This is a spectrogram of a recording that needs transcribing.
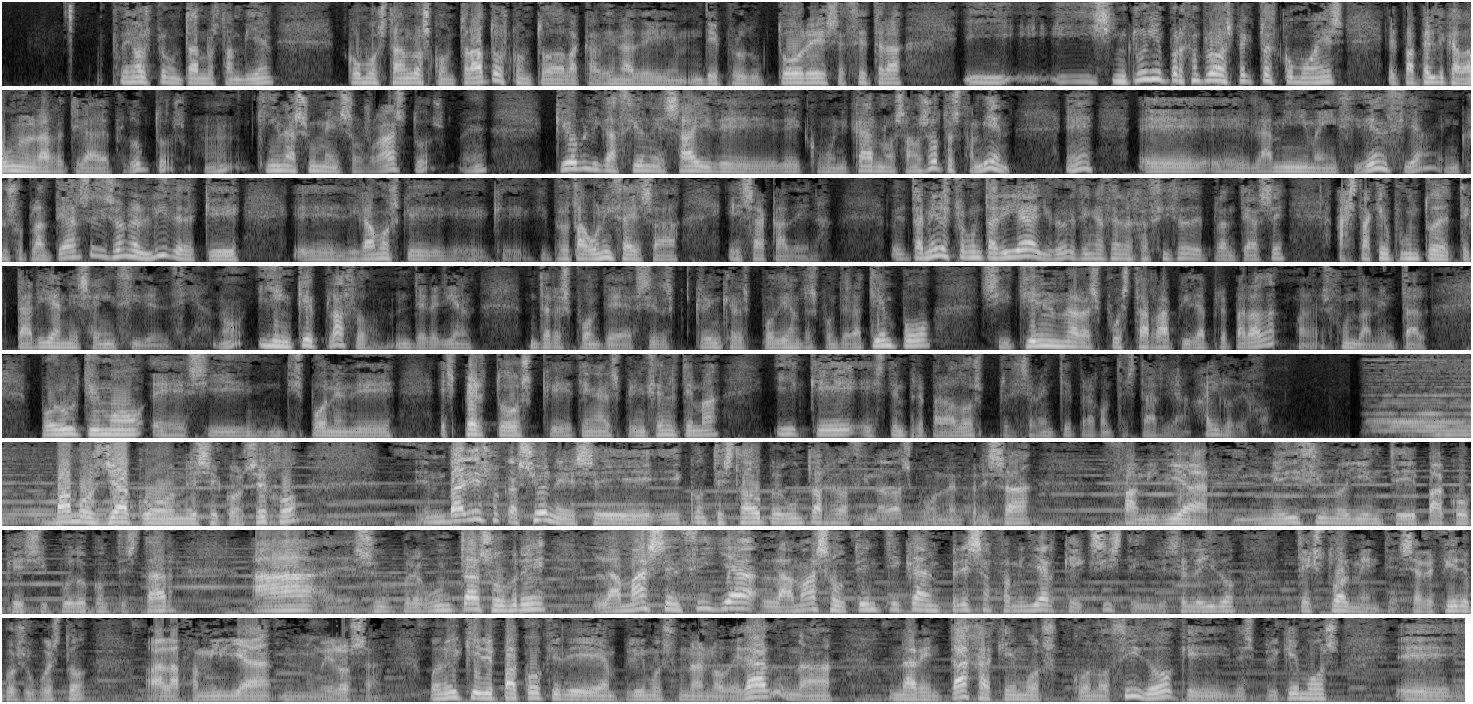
Podemos preguntarnos también cómo están los contratos con toda la cadena de, de productores, etcétera, y, se incluyen, por ejemplo, aspectos como es el papel de cada uno en la retirada de productos, ¿eh? quién asume esos gastos, ¿Eh? qué obligaciones hay de, de, comunicarnos a nosotros también, ¿Eh? la mínima incidencia, incluso plantearse si son el líder que, digamos, que, protagoniza esa, esa cadena. También les preguntaría, yo creo que tienen que hacer el ejercicio de plantearse hasta qué punto detectarían esa incidencia. ¿no? Y en qué plazo deberían de responder, si creen que les podían responder a tiempo, si tienen una respuesta rápida preparada, bueno, es fundamental. Por último, eh, si disponen de expertos que tengan experiencia en el tema y que estén preparados precisamente para contestar ya. Ahí lo dejo. Vamos ya con ese consejo. En varias ocasiones eh, he contestado preguntas relacionadas con la empresa familiar y me dice un oyente Paco que si puedo contestar a eh, su pregunta sobre la más sencilla, la más auténtica empresa familiar que existe y les he leído textualmente. Se refiere, por supuesto, a la familia numerosa. Bueno, hoy quiere Paco que le ampliemos una novedad, una, una ventaja que hemos conocido, que le expliquemos eh,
